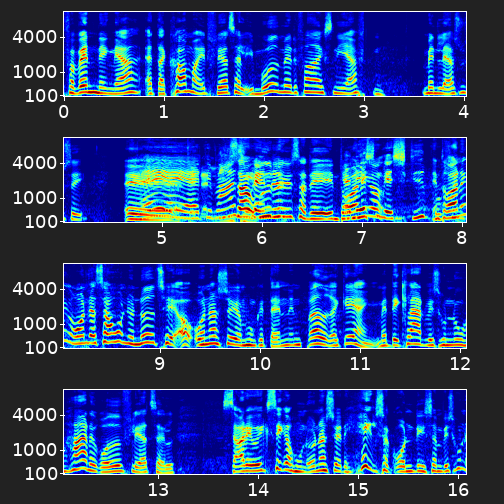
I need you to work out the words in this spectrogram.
forventningen er, at der kommer et flertal imod Mette Frederiksen i aften. Men lad os nu se. Øh, Ja, ja, ja, det er meget så spændende. udløser det en er dronning, en dronningerunde, og så er hun jo nødt til at undersøge, om hun kan danne en bred regering. Men det er klart, hvis hun nu har det røde flertal, så er det jo ikke sikkert, at hun undersøger det helt så grundigt, som hvis hun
